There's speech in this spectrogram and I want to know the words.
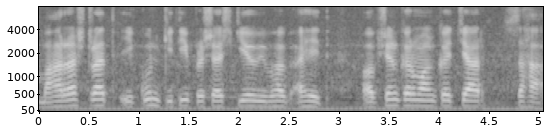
महाराष्ट्रात एकूण किती प्रशासकीय विभाग आहेत? ऑप्शन क्रमांक चार सहा.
